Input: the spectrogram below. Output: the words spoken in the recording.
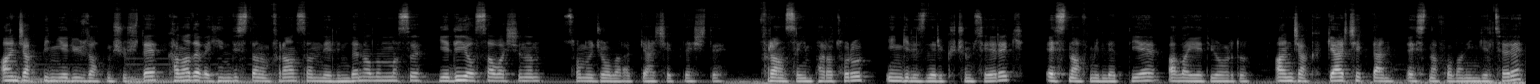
Ancak 1763'te Kanada ve Hindistan'ın Fransa'nın elinden alınması 7 yıl savaşının sonucu olarak gerçekleşti. Fransa İmparatoru İngilizleri küçümseyerek esnaf millet diye alay ediyordu. Ancak gerçekten esnaf olan İngiltere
